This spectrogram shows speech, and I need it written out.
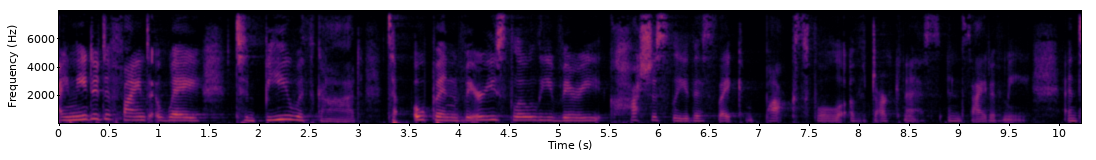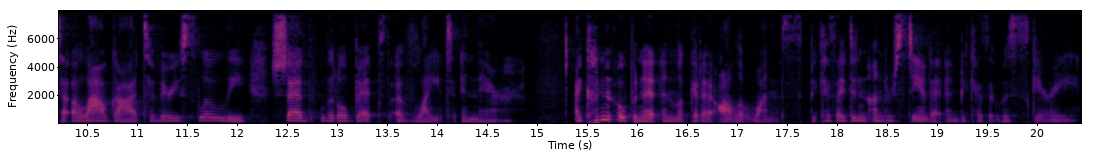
I needed to find a way to be with God, to open very slowly, very cautiously this like box full of darkness inside of me, and to allow God to very slowly shed little bits of light in there. I couldn't open it and look at it all at once because I didn't understand it and because it was scary.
